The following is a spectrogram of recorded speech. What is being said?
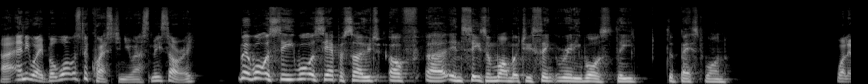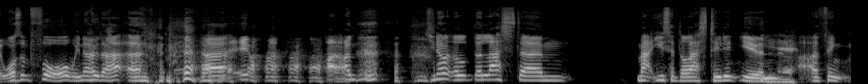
uh, anyway, but what was the question you asked me? Sorry. But what was the what was the episode of uh, in season one which you think really was the the best one? Well, it wasn't four. We know that. Um, uh, it, I, you know, the, the last um, Matt, you said the last two, didn't you? And Yeah. I think,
